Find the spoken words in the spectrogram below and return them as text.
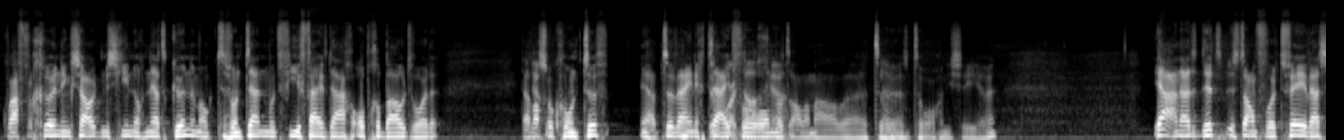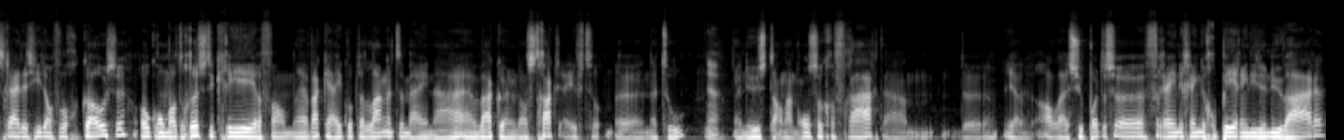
Qua vergunning zou het misschien nog net kunnen, maar ook zo'n tent moet vier, vijf dagen opgebouwd worden. Daar was ook gewoon te, ja, te weinig Te tijd voor dag, om dat allemaal eh, te, te organiseren. Ja, nou, dit is dan voor twee wedstrijden is hier dan voor gekozen. Ook om wat rust te creëren van eh, waar kijken we op de lange termijn naar en waar kunnen we dan straks eventueel eh, naartoe. Ja. En nu is het dan aan ons ook gevraagd, aan de ja, allerlei supportersverenigingen, groeperingen die er nu waren.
